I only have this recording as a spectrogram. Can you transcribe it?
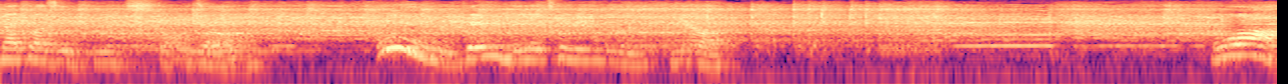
That was a good start. Yeah. Ooh, very military. Yeah. Wow.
